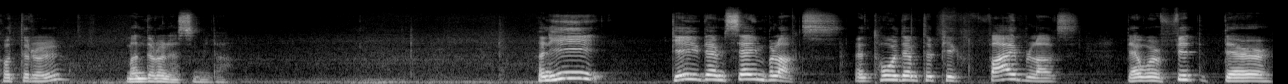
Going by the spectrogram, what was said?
것들을 만들어냈습니다. And he gave them same blocks and told them to pick five blocks that will fit their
